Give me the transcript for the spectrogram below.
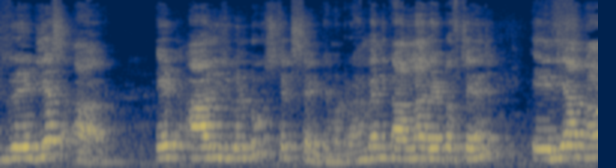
radius r at r is to six centimetre हमें निकालना है रेट ऑफ़ चेंज एरिया का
